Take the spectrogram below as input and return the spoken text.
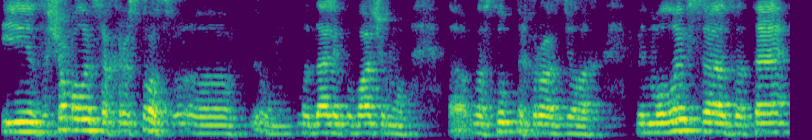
І за що молився Христос? Е, Ми далі побачимо е, в наступних розділах. Він молився за те,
